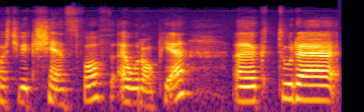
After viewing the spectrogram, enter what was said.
właściwie księstwo w Europie, e, które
